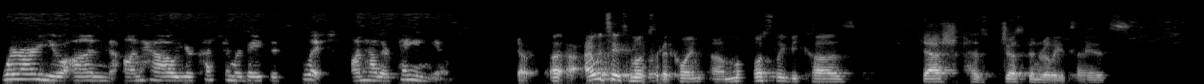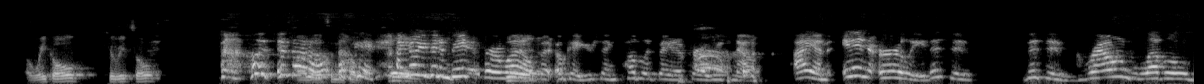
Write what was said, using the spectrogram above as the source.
where are you on, on how your customer base is split on how they're paying you? Yeah, uh, I would say it's mostly Bitcoin, um, mostly because Dash has just been released. I mean, it's a week old, two weeks old. Is that all? Okay. I know you've been in beta for a while, yeah. but okay, you're saying public beta for a week now. I am in early. This is this is ground level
